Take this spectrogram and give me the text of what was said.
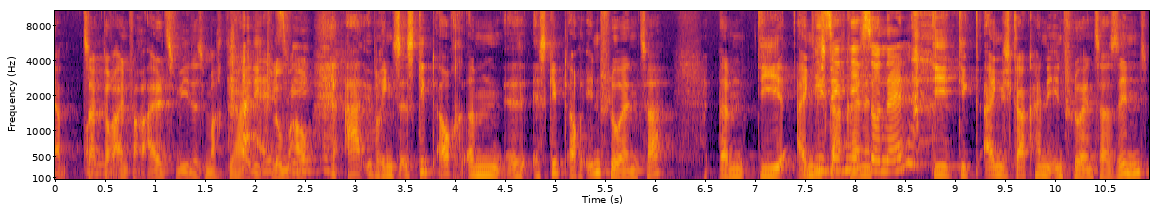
Ja, sag doch einfach als wie, das macht die Heidi Als Klum wie. auch. Ah, übrigens, es gibt auch, ähm, es gibt auch Influencer, ähm, die Die eigentlich gar sich keine, nicht so nennen. die, die eigentlich gar keine Influencer sind,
